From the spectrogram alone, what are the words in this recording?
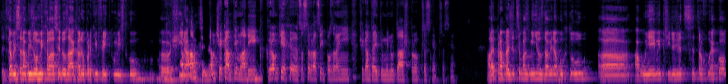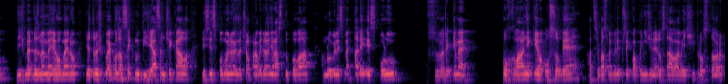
Teďka by se nabízelo Michala asi do základu proti Frýdku místku. Eh, Šína, tam, tam, tam, čekám ty mladý, krom těch, eh, co se vracejí po zraní, čekám tady tu minutáž pro přesně, přesně. Ale je pravda, že třeba zmínil z Davida Buchtu a, a u něj mi přijde, že se trochu jako, když vezmeme jeho jméno, že je trošku jako zaseknutý, že já jsem čekal, když si vzpomenu, jak začal pravidelně nastupovat a mluvili jsme tady i spolu, řekněme, pochválně k jeho osobě a třeba jsme byli překvapení, že nedostává větší prostor,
